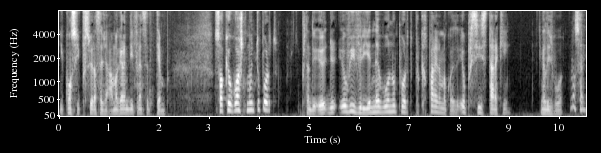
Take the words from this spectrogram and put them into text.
e consigo perceber. Ou seja, há uma grande diferença de tempo. Só que eu gosto muito do Porto. Portanto, eu, eu, eu viveria na boa no Porto. Porque reparem numa coisa: eu preciso estar aqui, em Lisboa. Não sei.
